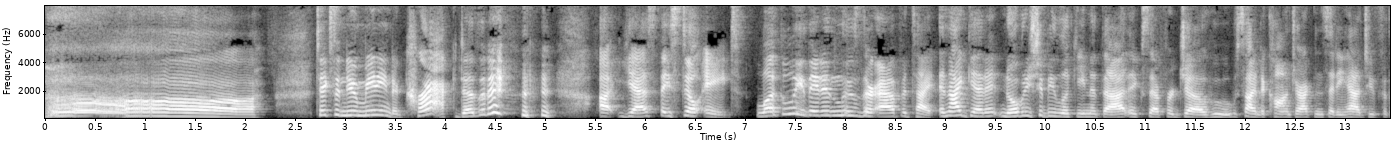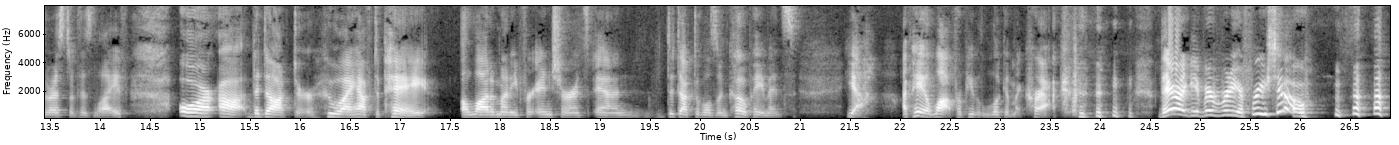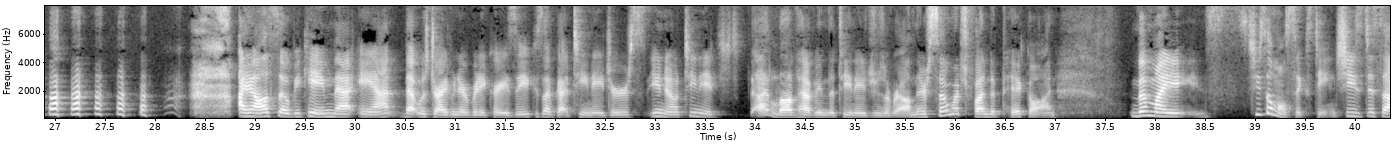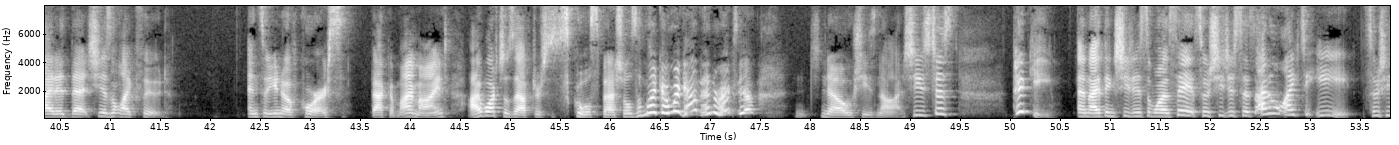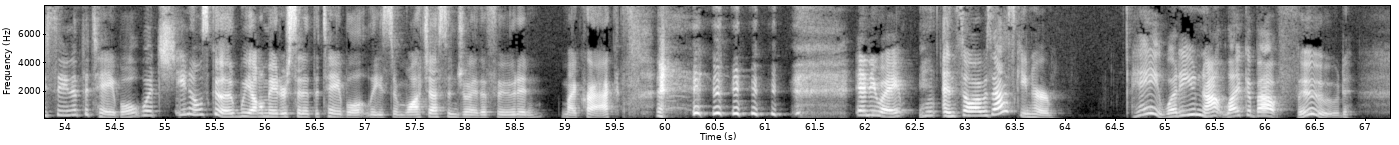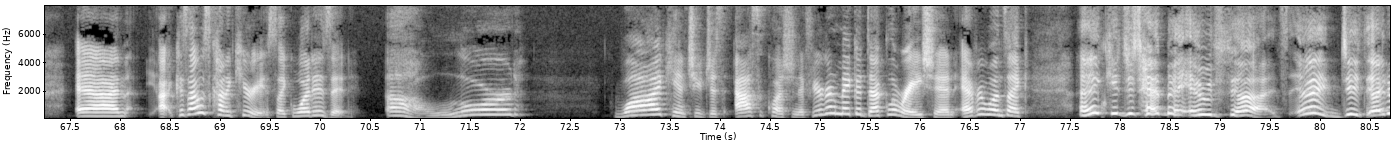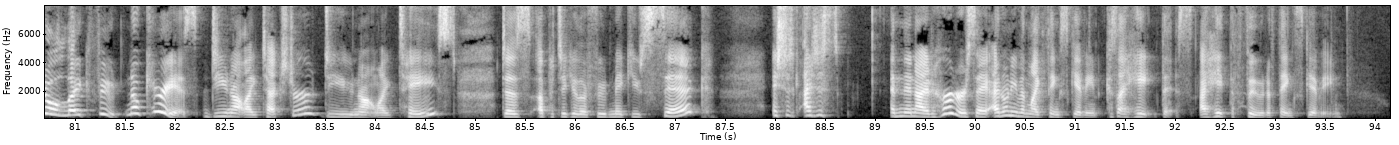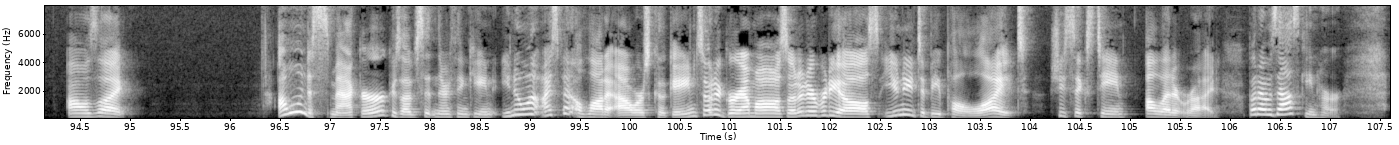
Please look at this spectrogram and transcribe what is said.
Takes a new meaning to crack, doesn't it? uh, yes, they still ate. Luckily, they didn't lose their appetite. And I get it. Nobody should be looking at that except for Joe, who signed a contract and said he had to for the rest of his life, or uh, the doctor, who I have to pay a lot of money for insurance and deductibles and co-payments. Yeah, I pay a lot for people to look at my crack. there, I give everybody a free show. I also became that aunt that was driving everybody crazy because I've got teenagers. You know, teenage, I love having the teenagers around. They're so much fun to pick on. But my, she's almost 16. She's decided that she doesn't like food. And so, you know, of course, back in my mind, I watch those after school specials. I'm like, oh my God, anorexia. No, she's not. She's just picky. And I think she doesn't want to say it, so she just says, I don't like to eat. So she's sitting at the table, which, you know, is good. We all made her sit at the table at least and watch us enjoy the food and my crack. anyway, and so I was asking her, hey, what do you not like about food? And because I was kind of curious, like, what is it? Oh, Lord. Why can't you just ask a question? If you're going to make a declaration, everyone's like, I can just have my own thoughts. I just I don't like food. No, curious. Do you not like texture? Do you not like taste? Does a particular food make you sick? It's just I just and then I'd heard her say, I don't even like Thanksgiving because I hate this. I hate the food of Thanksgiving. I was like, I wanted to smack her because I was sitting there thinking, you know what? I spent a lot of hours cooking. So did grandma. So did everybody else. You need to be polite. She's 16. I'll let it ride. But I was asking her.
